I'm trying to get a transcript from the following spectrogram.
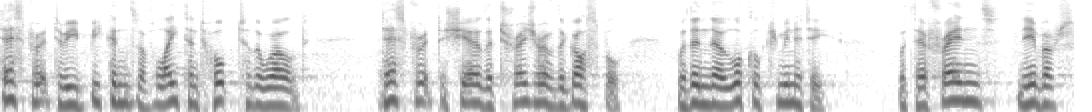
desperate to be beacons of light and hope to the world, desperate to share the treasure of the gospel within their local community, with their friends, neighbours,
